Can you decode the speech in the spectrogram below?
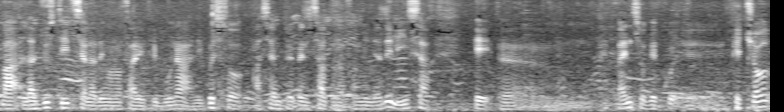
ma la giustizia la devono fare i tribunali. Questo ha sempre pensato la famiglia di Elisa e eh, penso che, che, ciò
